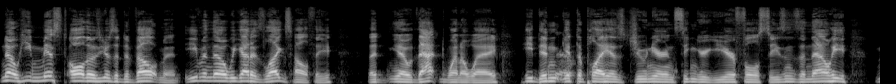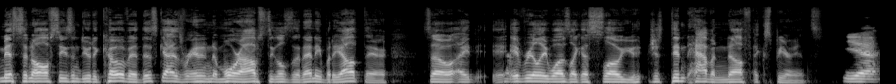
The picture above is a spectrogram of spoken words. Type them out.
No, he missed all those years of development, even though we got his legs healthy that you know that went away. He didn't Yeah. get to play his junior and senior year full seasons, and now he missed an off season due to COVID. This guy's ran into more obstacles than anybody out there. So I, it, really was like a slow. You just didn't have enough experience. Yeah,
